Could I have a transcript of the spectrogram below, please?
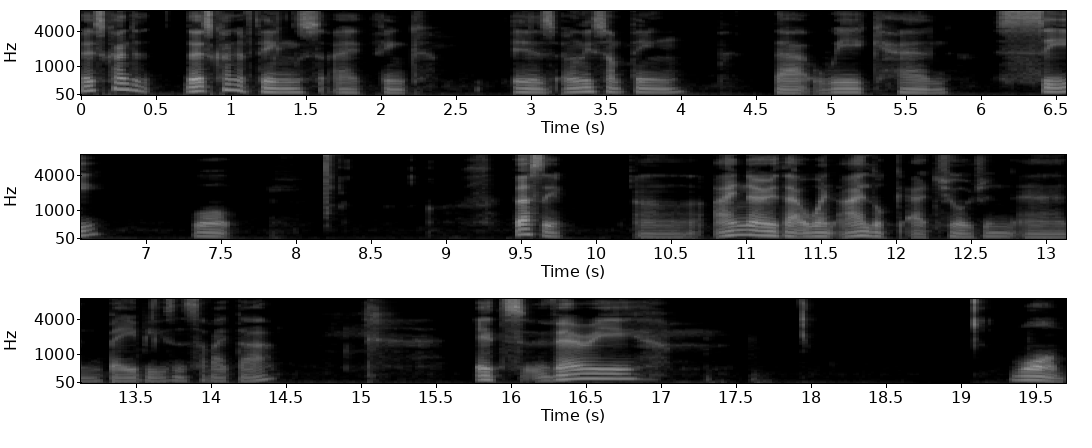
Those kind of those kind of things I think is only something that we can see. Well, firstly, uh, I know that when I look at children and babies and stuff like that, it's very warm.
